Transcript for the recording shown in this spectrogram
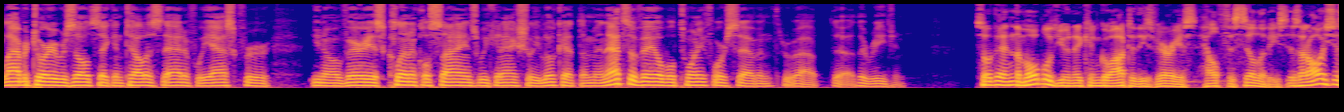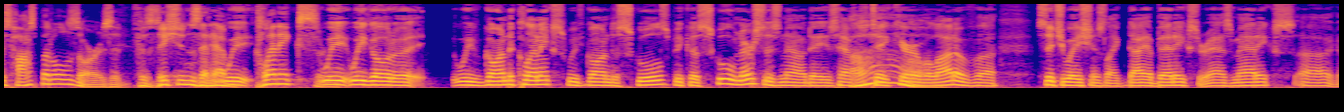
laboratory results, they can tell us that. If we ask for, you know, various clinical signs, we can actually look at them, and that's available 24/7 throughout the, the region. So then the mobile unit can go out to these various health facilities. Is it always just hospitals or is it physicians that have We- clinics? or- We we go to we've gone to clinics, we've gone to schools because school nurses nowadays have to take care of a Oh. lot of uh, situations like diabetics or asthmatics, uh,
